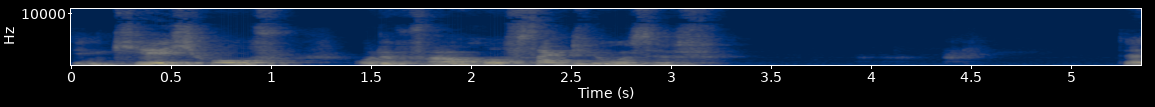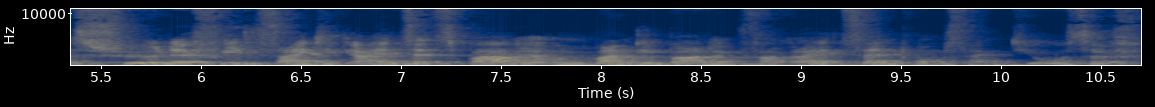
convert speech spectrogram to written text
den Kirchhof oder Pfarrhof St. Joseph. Das schöne, vielseitig einsetzbare und wandelbare Pfarreizentrum St. Joseph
